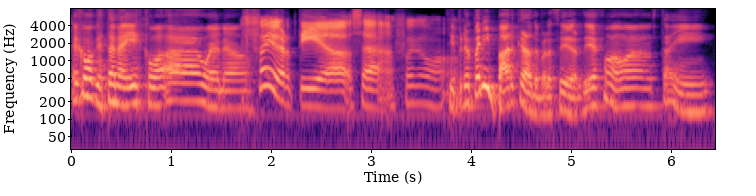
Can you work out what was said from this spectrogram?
Es como que están ahí, es como, ah, bueno. Fue divertido, o sea, fue como... Sí, pero Penny Parker no te parece divertido, es como, bueno, está ahí.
